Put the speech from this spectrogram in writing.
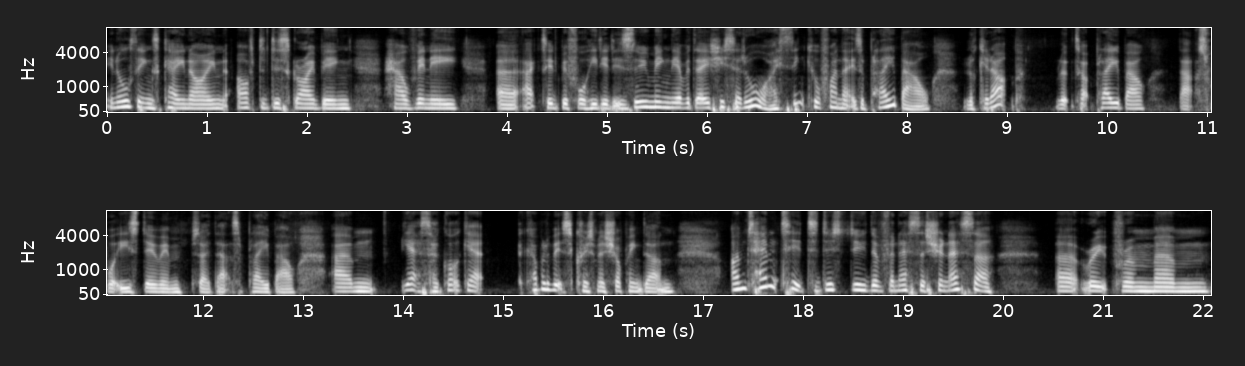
in all things canine, after describing how Vinny uh, acted before he did his zooming the other day, she said, Oh, I think you'll find that is a play bow. Look it up. Looked up play bow. That's what he's doing. So that's a play bow. Um, yes, I've got to get a couple of bits of Christmas shopping done. I'm tempted to just do the Vanessa Shanessa uh, route from um,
